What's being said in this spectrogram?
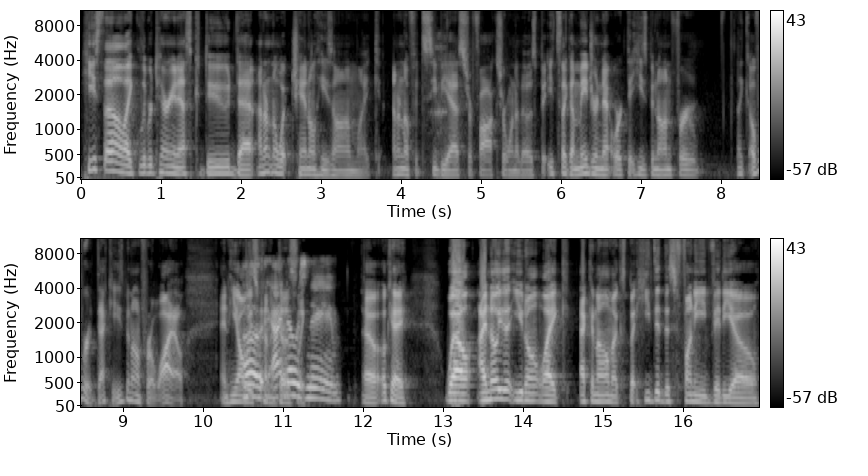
He's the like libertarian esque dude that I don't know what channel he's on. Like I don't know if it's CBS or Fox or one of those, but it's like a major network that he's been on for like over a decade. He's been on for a while, and he always oh, kind of I does, know like, his name. Oh, okay. Well, I know that you don't like economics, but he did this funny video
